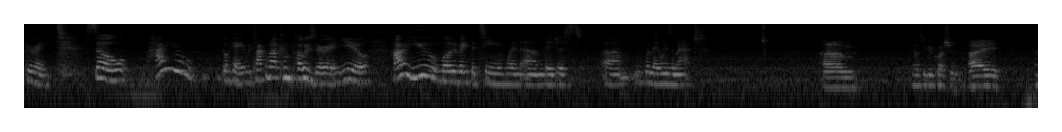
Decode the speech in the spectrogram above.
Great. So, how do you? Okay, we talk about composure and you. How do you motivate the team when um, they just um, when they lose a match? Um, that's a good question. I, uh,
